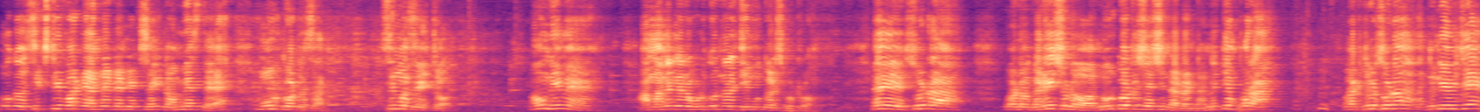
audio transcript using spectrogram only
ಹೋಗ sixty forty hundred hundred site ಅಮ್ಮೆಸ್ತೆ. ಮೂರು ಕೊಟ್ರು ಸರ್ ಸಿನಿಮಾ ಸೈಟು. ಅವನೇಮೆ ಆ ಮನೇಲಿರೋ ಹುಡುಗರನ್ನೆಲ್ಲ ಜಿಮ್ಗೆ ಕಳಿಸ್ಬಿಟ್ರು. ಏ, ಸುಡ್ರ. ವಾಡು ಗಣೇಶುಡು ನೂರು ಕೋಟಿ ಅಡಂಟ ನಿಕ್ಕೆ ಪೋರ? ಒಟ್ಟು ದುಡ್ಡು ಸುಡ, ದುನಿಯಾ ವಿಜಯ್.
